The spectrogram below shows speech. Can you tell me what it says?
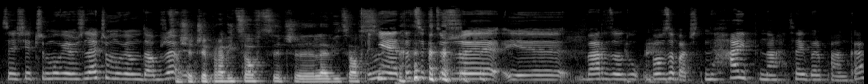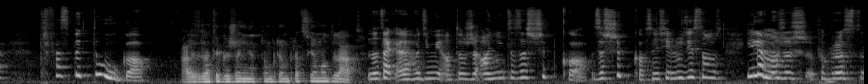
W sensie, czy mówią źle, czy mówią dobrze. W sensie, czy prawicowcy, czy lewicowcy? Nie, tacy, którzy e, bardzo długo... Bo zobacz, ten hype na Cyberpunka trwa zbyt długo. Ale dlatego, że oni nad tą grą pracują od lat. No tak, ale chodzi mi o to, że oni to za szybko, za szybko. W sensie ludzie są. Ile możesz po prostu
